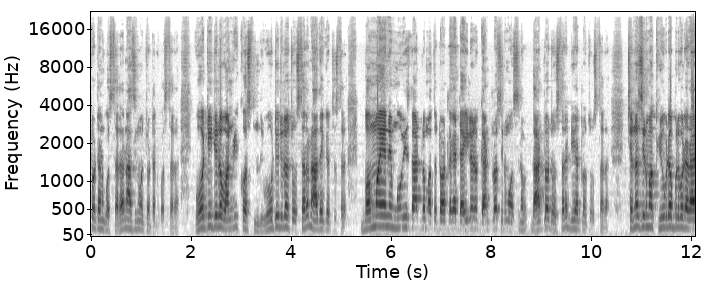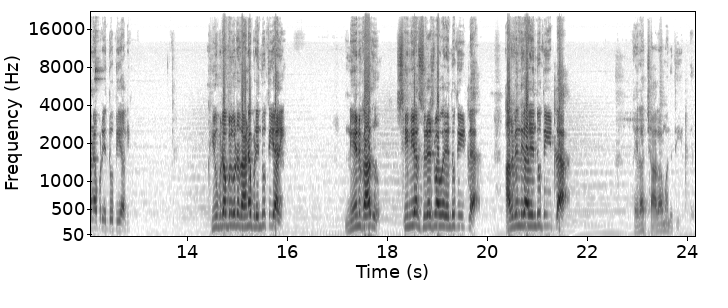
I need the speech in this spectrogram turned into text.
చూడటానికి వస్తారా? నా సినిమా చూడటానికి వస్తారా? ఓటీటీలో వన్ వీక్ వస్తుంది. ఓటీటీలో చూస్తారా? నా దగ్గర చూస్తారా? బొమ్మాయి అనే మూవీస్ దాంట్లో మొత్తం టోటల్గా డైలీలో గంటలో సినిమా వస్తున్నప్పుడు దాంట్లో చూస్తారా? థియేటర్లో చూస్తారా? చిన్న సినిమా క్యూబ్ డబ్బులు కూడా రానప్పుడు ఎందుకు తీయాలి? క్యూబ్ డబ్బులు కూడా రానప్పుడు ఎందుకు తీయాలి? నేను కాదు. సీనియర్ సురేష్ బాబు గారు ఎందుకు తీయట్లే? అరవింద్ గారు ఎందుకు తీయట్లే? ఇలా చాలామంది తీయట్లేదు.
